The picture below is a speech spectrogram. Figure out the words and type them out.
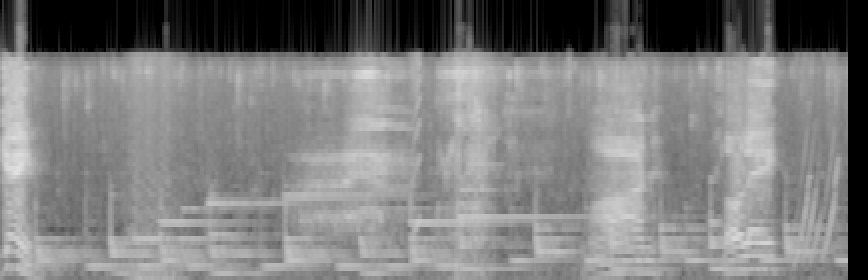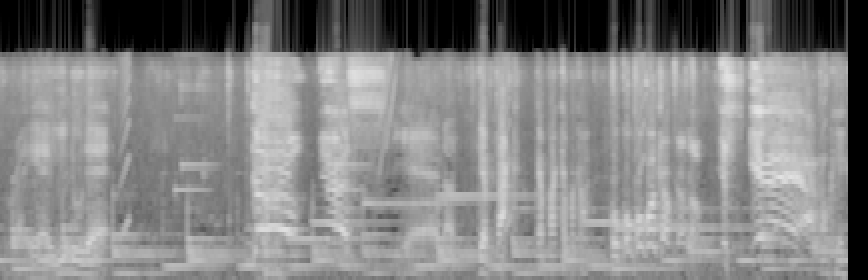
Game. Come on, slowly. Right, yeah, you do that. Go! Yes! Yeah, now get back, get back, get back, go, go, go, go, jump, jump, jump. Yes, yeah! Okay.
